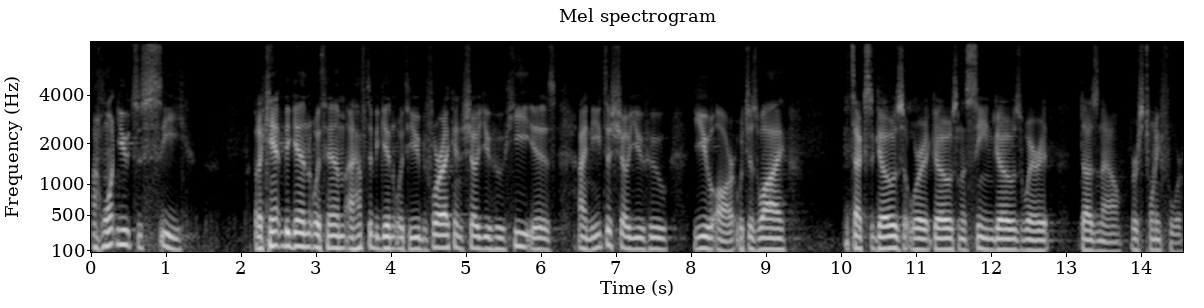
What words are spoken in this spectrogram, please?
I want you to see. But I can't begin with Him. I have to begin with you. Before I can show you who He is, I need to show you who you are, which is why the text goes where it goes and the scene goes where it does now. Verse 24.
